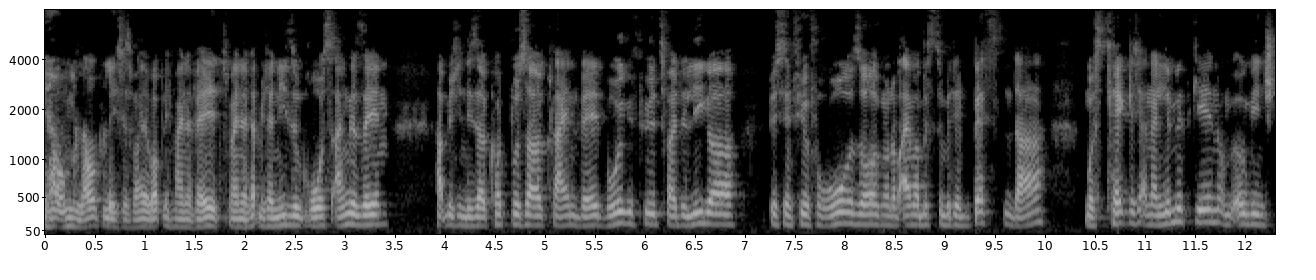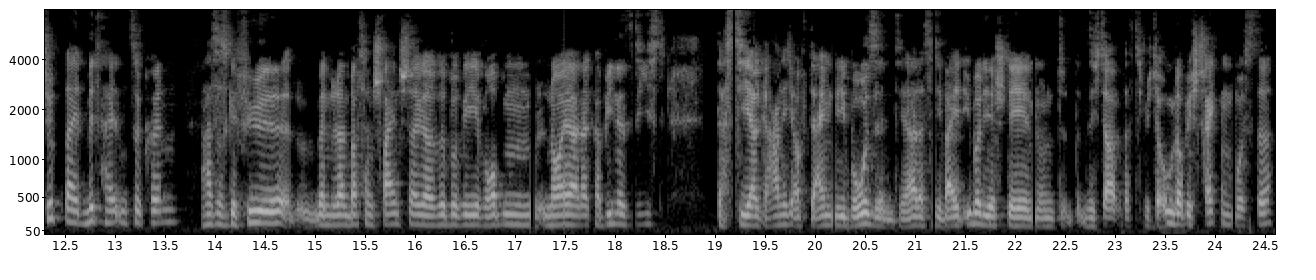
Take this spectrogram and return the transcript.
Ja, unglaublich. Das war ja überhaupt nicht meine Welt. Ich meine, ich habe mich ja nie so groß angesehen, habe mich in dieser Cottbusser kleinen Welt wohlgefühlt, zweite Liga, bisschen für Furore sorgen und auf einmal bist du mit den Besten da, musst täglich an dein Limit gehen, um irgendwie ein Stück weit mithalten zu können. Hast das Gefühl, wenn du dann Bastian Schweinsteiger, Ribery, Robben, Neuer in der Kabine siehst, dass die ja gar nicht auf deinem Niveau sind, ja, dass die weit über dir stehen und sich da, dass ich mich da unglaublich strecken musste.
